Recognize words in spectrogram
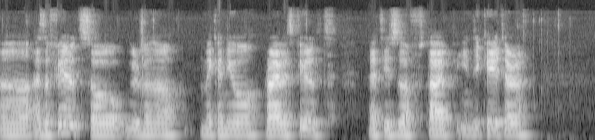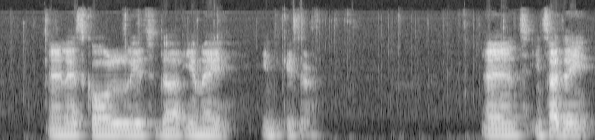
uh, as a field. So we're gonna make a new private field that is of type indicator and let's call it the EMA indicator. And inside the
